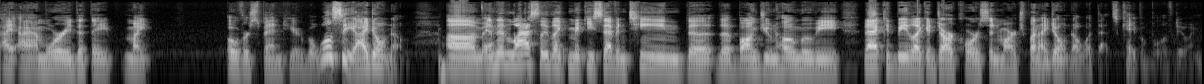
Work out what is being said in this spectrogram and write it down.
I, I'm worried that they might overspend here, but we'll see. I don't know. Um. And then lastly, like Mickey 17, the the Bong Joon Ho movie, that could be like a dark horse in March, but I don't know what that's capable of doing.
